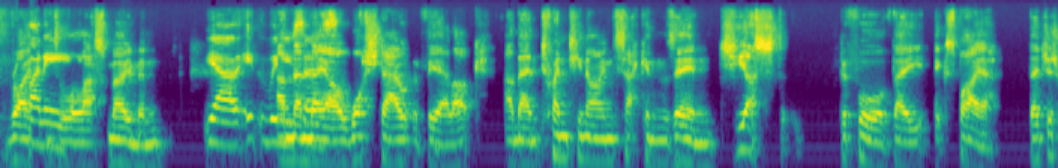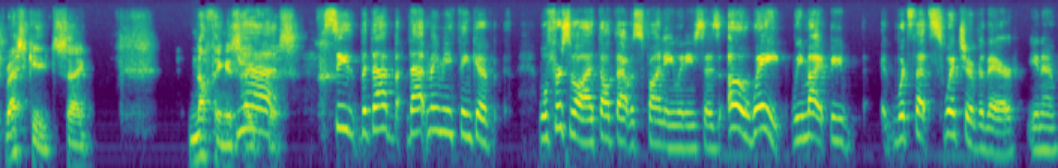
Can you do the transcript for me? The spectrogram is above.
pretty right funny. until the last moment, Yeah, it, and then says, they are washed out of the airlock, and then 29 seconds in, just before they expire, they're just rescued. So nothing is Yeah. hopeless. See, but that that made me think of well, first of all, I thought that was funny when he says, "Oh, wait, we might be what's that switch over there? You know?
